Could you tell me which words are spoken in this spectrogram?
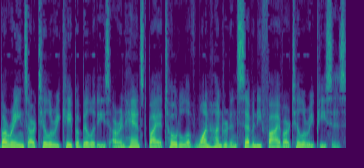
Bahrain's artillery capabilities are enhanced by a total of 175 artillery pieces,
